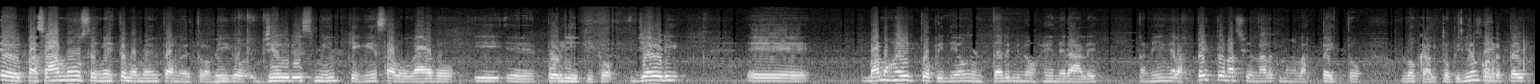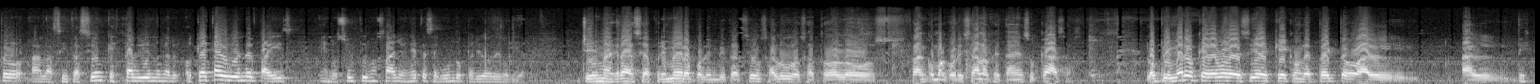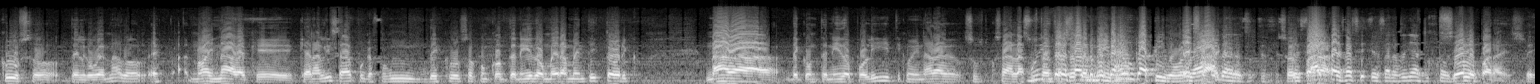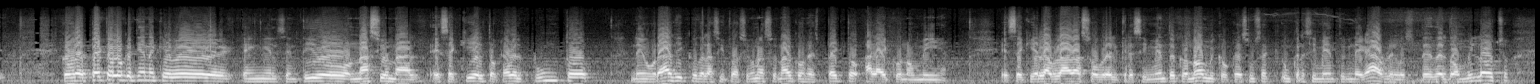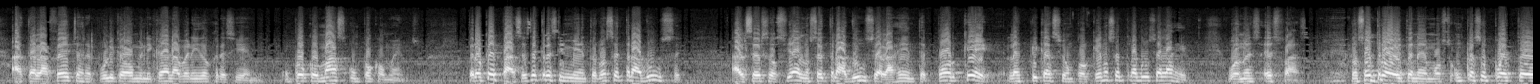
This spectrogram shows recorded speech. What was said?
Eh, pasamos en este momento a nuestro amigo Jerry Smith, quien es abogado y eh, político. Jerry, eh, vamos a ir tu opinión en términos generales, también en el aspecto nacional como en el aspecto local. Tu opinión con respecto a la situación que está viviendo el, o que está viviendo el país en los últimos años, en este segundo periodo de gobierno. Muchísimas gracias primero por la invitación. Saludos a todos los franco-macorizanos que están en sus casas. Lo primero que debo decir es que con respecto al al discurso del gobernador, no hay nada que, analizar porque fue un discurso con contenido meramente histórico, nada de contenido político ni nada, o sea, la sustanciación del mismo. educativo, ¿verdad? Solo para eso. Con respecto a lo que tiene que ver en el sentido nacional, Ezequiel tocaba el punto neurálgico de la situación nacional con respecto a la economía. Ezequiel hablaba sobre el crecimiento económico, que es un, crecimiento innegable. desde el 2008 hasta la fecha, República Dominicana ha venido creciendo. Un poco más, un poco menos. Pero ¿qué pasa? Ese crecimiento no se traduce al ser social, no se traduce a la gente. ¿Por qué? La explicación, ¿por qué no se traduce a la gente? Bueno, es, es fácil. Nosotros hoy tenemos un presupuesto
